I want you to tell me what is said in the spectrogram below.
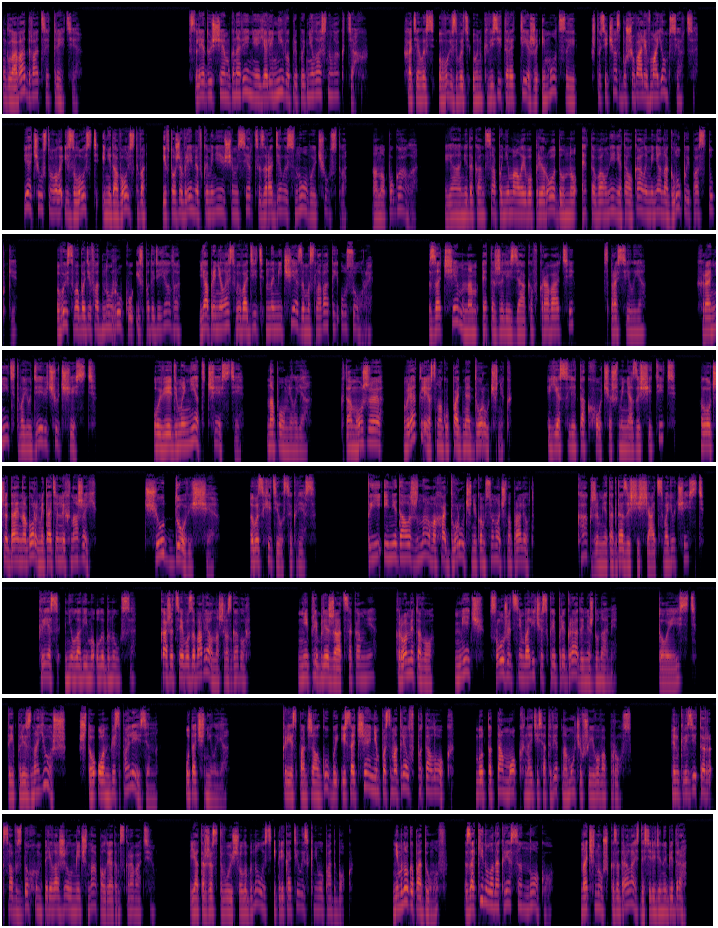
Глава двадцать третья. В следующее мгновение я лениво приподнялась на локтях. Хотелось вызвать у инквизитора те же эмоции, что сейчас бушевали в моем сердце. Я чувствовала и злость, и недовольство, и в то же время в каменеющем сердце зародилось новое чувство. Оно пугало. Я не до конца понимала его природу, но это волнение толкало меня на глупые поступки. Высвободив одну руку из-под одеяла, я принялась выводить на мече замысловатые узоры. «Зачем нам эта железяка в кровати?» — спросил я. «Хранить твою девичью честь». «У ведьмы нет чести», — напомнил я. «К тому же вряд ли я смогу поднять двуручник. Если так хочешь меня защитить, лучше дай набор метательных ножей». «Чудовище!» — восхитился Крес. «Ты и не должна махать двуручником всю ночь напролет. Как же мне тогда защищать свою честь?» Крес неуловимо улыбнулся. Кажется, его забавлял наш разговор. «Не приближаться ко мне. Кроме того, меч служит символической преградой между нами. То есть ты признаешь, что он бесполезен?» Уточнила я. Крес поджал губы и с отчаянием посмотрел в потолок, будто там мог найтись ответ на мучивший его вопрос. Инквизитор со вздохом переложил меч на пол рядом с кроватью. Я торжествующе улыбнулась и перекатилась к нему под бок. Немного подумав, закинула на кресло ногу. Ночнушка задралась до середины бедра.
